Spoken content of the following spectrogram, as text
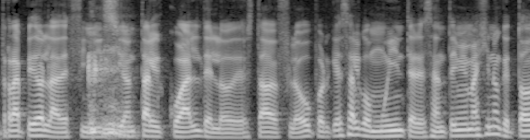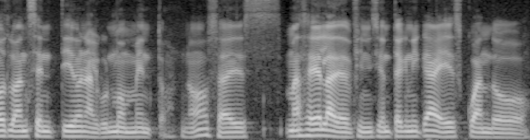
rápido la definición tal cual de lo de estado de flow, porque es algo muy interesante y me imagino que todos lo han sentido en algún momento, ¿no? O sea, es más allá de la definición técnica, es cuando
